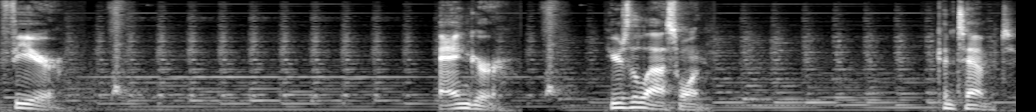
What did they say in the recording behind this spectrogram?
Fear. Anger. Here's the last one. Contempt.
